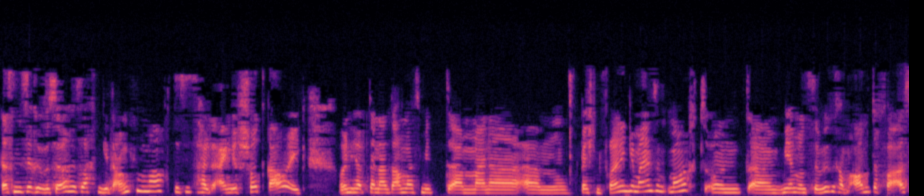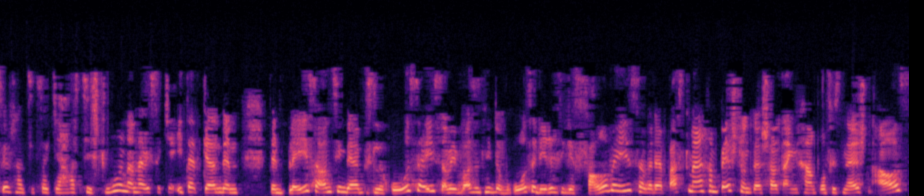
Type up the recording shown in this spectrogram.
dass man sich über solche Sachen Gedanken macht, das ist halt eigentlich schon traurig. Und ich habe dann auch damals mit ähm, meiner ähm, besten Freundin gemeinsam gemacht und ähm, wir haben uns da wirklich am Abend davor ausgetauscht und hat sie gesagt, ja, was ziehst du? Und dann habe ich gesagt, ja, ich hätte gerne den, den Blazer anziehen, der ein bisschen rosa ist, aber ich weiß jetzt nicht, ob rosa die richtige Farbe ist, aber der passt mir eigentlich am besten und der schaut eigentlich am professionellsten aus.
